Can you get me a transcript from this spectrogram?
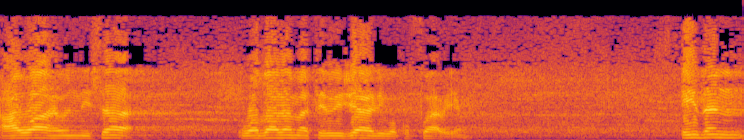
عواهر النساء وظلمة الرجال وكفارهم. إذا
